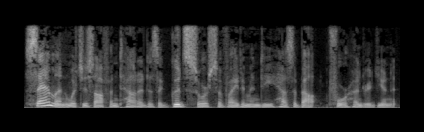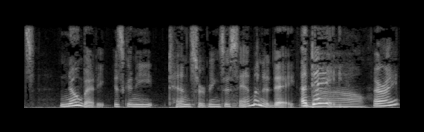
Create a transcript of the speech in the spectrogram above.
salmon, which is often touted as a good source of vitamin D, has about 400 units. Nobody is going to eat 10 servings of salmon a day. A day. Wow. All right?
